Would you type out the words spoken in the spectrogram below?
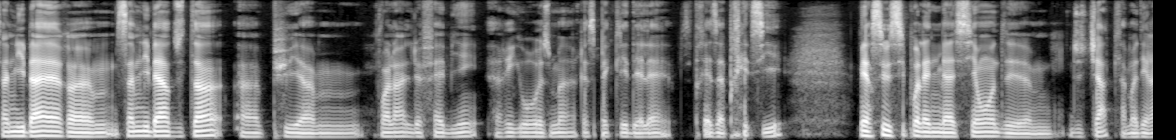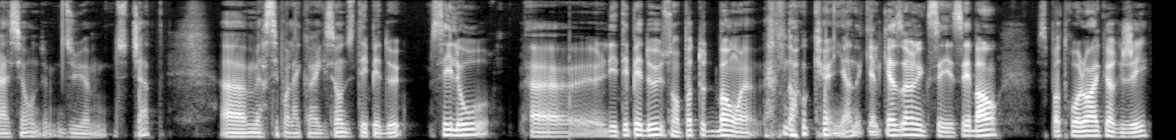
Ça me libère, euh, ça me libère du temps. Euh, puis euh, voilà, elle le fait bien, rigoureusement, respecte les délais. C'est très apprécié. Merci aussi pour l'animation du chat, la modération du, chat. Merci pour la correction du TP2. C'est lourd. les TP2 ne sont pas tous bons. Hein. Donc, il y en a quelques-uns que c'est bon. C'est pas trop long à corriger.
